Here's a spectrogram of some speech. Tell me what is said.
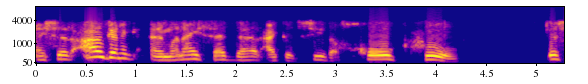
I said, I'm going to, and when I said that, I could see the whole crew just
